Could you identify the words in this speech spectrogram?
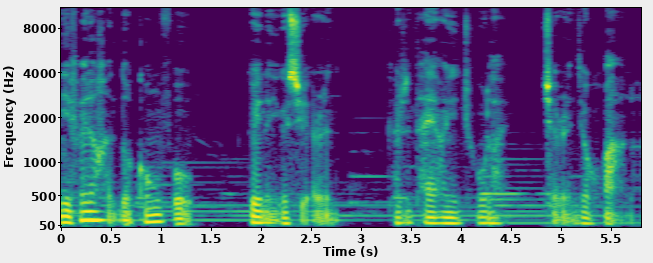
你费了很多功夫，堆了一个雪人，可是太阳一出来，雪人就化了。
